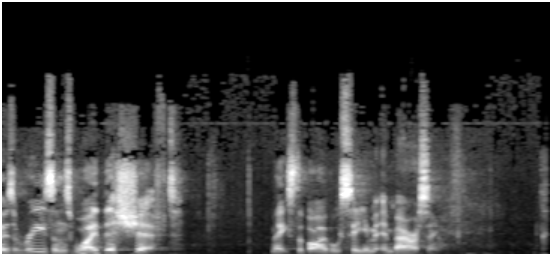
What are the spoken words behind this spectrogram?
Those are reasons why this shift makes the Bible seem embarrassing. Do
